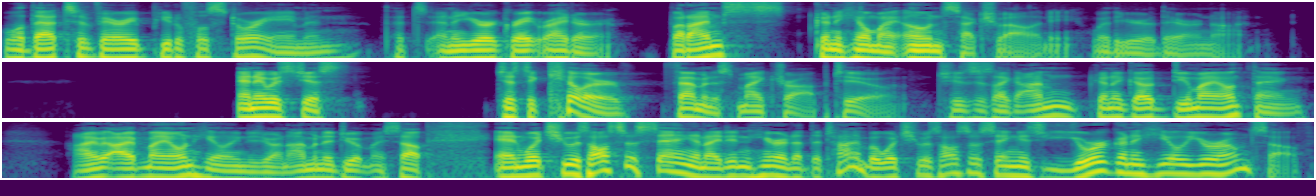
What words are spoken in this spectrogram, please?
"Well, that's a very beautiful story, Eamon. That's and you're a great writer, but I'm going to heal my own sexuality, whether you're there or not." And it was just just a killer feminist mic drop too. She's just like, I'm gonna go do my own thing. I, have my own healing to do, and I'm gonna do it myself. And what she was also saying, and I didn't hear it at the time, but what she was also saying is, you're gonna heal your own self.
